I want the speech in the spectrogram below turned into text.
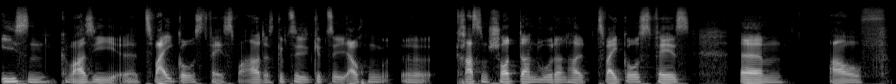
Ethan quasi äh, zwei Ghostface war. Das gibt es gibt's auch einen äh, krassen Shot dann, wo dann halt zwei Ghostface ähm, auf,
